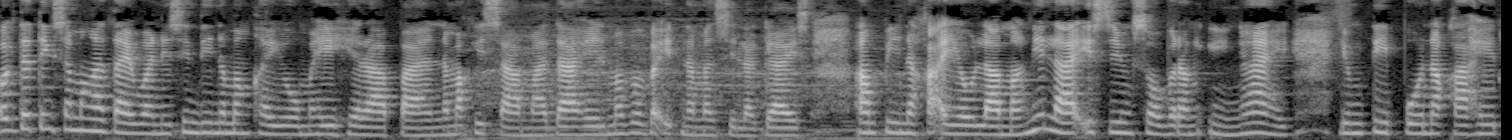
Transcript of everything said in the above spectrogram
pagdating sa mga Taiwanese, hindi naman kayo mahihirapan na makisama dahil mababait naman sila guys. Ang pinakaayaw lamang nila is yung sobrang ingay. Yung tipo na kahit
